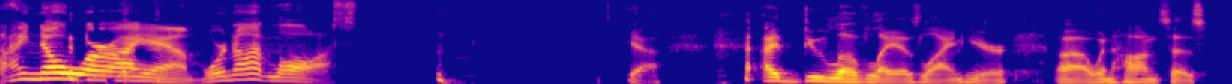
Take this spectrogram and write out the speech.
I know where I am. We're not lost. Yeah. I do love Leia's line here uh, when Han says,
